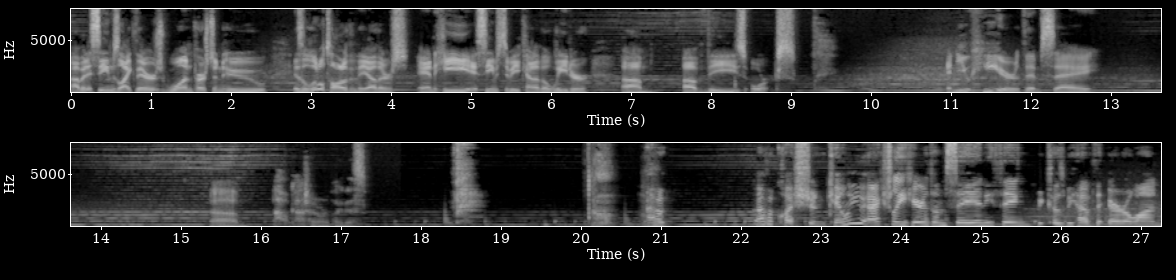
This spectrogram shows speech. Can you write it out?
Uh, but it seems like there's one person who is a little taller than the others, and he it seems to be kind of the leader um, of these orcs. and you hear them say, um, "Oh gosh, I don't want to play this." A, I have a question. Can we actually hear them say anything because we have the arrow on?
